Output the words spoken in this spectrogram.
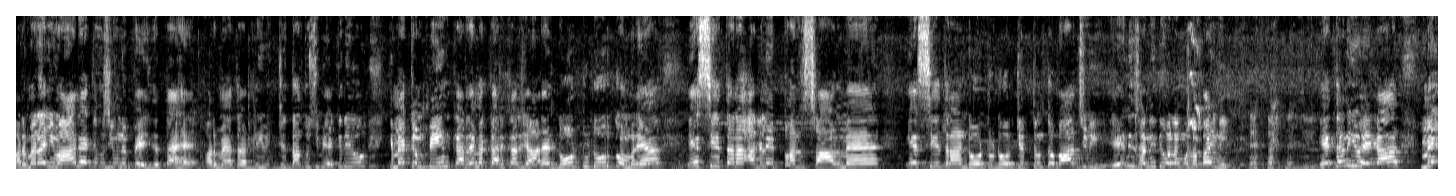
ਔਰ ਮੇਰਾ ਈਮਾਨ ਹੈ ਕਿ ਤੁਸੀਂ ਉਹਨੂੰ ਭੇਜ ਦਿੱਤਾ ਹੈ। ਔਰ ਮੈਂ ਤੁਹਾਡੇ ਲਈ ਜਿੱਦਾਂ ਤੁਸੀਂ ਵੇਖ ਰਹੇ ਹੋ ਕਿ ਮੈਂ ਕੰਪੇਨ ਕਰ ਰਿਹਾ, ਮੈਂ ਘਰ ਘਰ ਜਾ ਰਿਹਾ ਡੋਰ ਟੂ ਡੋਰ ਘੁੰਮ ਰਿਹਾ। ਇਸੇ ਤਰ੍ਹਾਂ ਅਗਲੇ 5 ਸਾਲ ਮੈਂ ਇਸੇ ਤਰ੍ਹਾਂ ਡੋਰ ਟੂ ਡੋਰ ਜਿੱਤਣ ਤੋਂ ਬਾਅਦ 'ਚ ਵੀ, ਇਹ ਨਹੀਂ ਸਨੀ ਦਿਓਲ ਨੂੰ ਲੱਭਾ ਹੀ ਨਹੀਂ। ਇਦਾਂ ਨਹੀਂ ਹੋਏਗਾ। ਮੈਂ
